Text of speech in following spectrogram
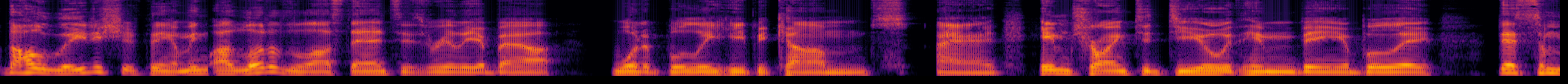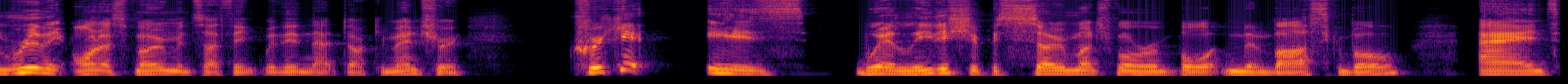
the whole leadership thing. I mean, a lot of the last dance is really about what a bully he becomes and him trying to deal with him being a bully. There's some really honest moments, I think, within that documentary. Cricket is where leadership is so much more important than basketball. And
